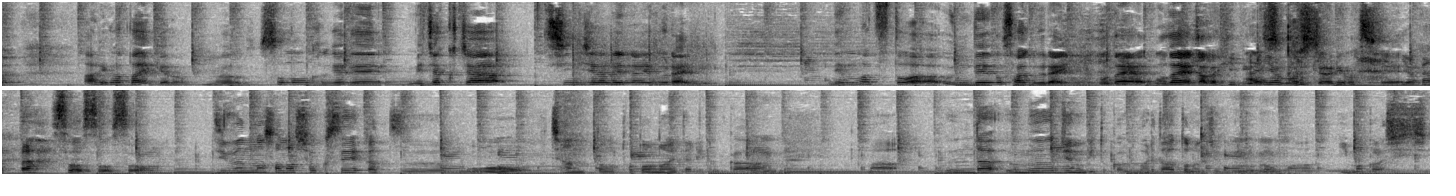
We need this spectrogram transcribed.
ありがたいけど、うん。うんそのおかげでめちゃくちゃ信じられないぐらい年末とは雲泥の差ぐらいに穏や穏やかな日々を過ごしておりまして。よかった。そうそうそう、自分のその食生活をちゃんと整えたりとか、うん。まあ産んだ産む準備とか生まれた後の準備とかも、うんうんまあ、今からし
